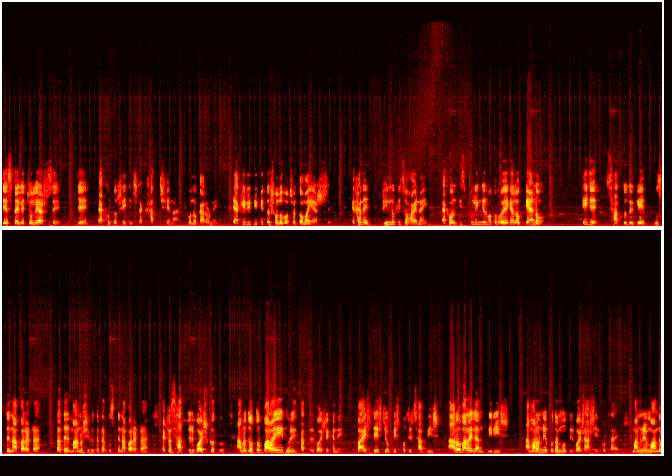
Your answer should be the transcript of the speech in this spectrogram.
যে স্টাইলে চলে আসছে, যে এখন তো সেই জিনিসটা খাচ্ছে না কোনো কারণে। একই রীতিতে তো ষোলো বছর দমাই আসছে। এখানে ভিন্ন কিছু হয় নাই। এখন স্কুলিং এর মতো হয়ে গেল কেন? এই যে ছাত্রদেরকে বুঝতে না পারাটা, তাদের মানসিকতাটা বুঝতে না পারাটা, একটা ছাত্রের বয়স কত? আমরা যত বাড়াই ধরি ছাত্রের বয়স এখানে, বাইশ, তেইশ, চব্বিশ, পঁচিশ, ছাব্বিশ আরও বাড়াইলাম তিরিশ মাননীয় প্রধানমন্ত্রীর বয়স আশির কোথায়? মাননীয় মান-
